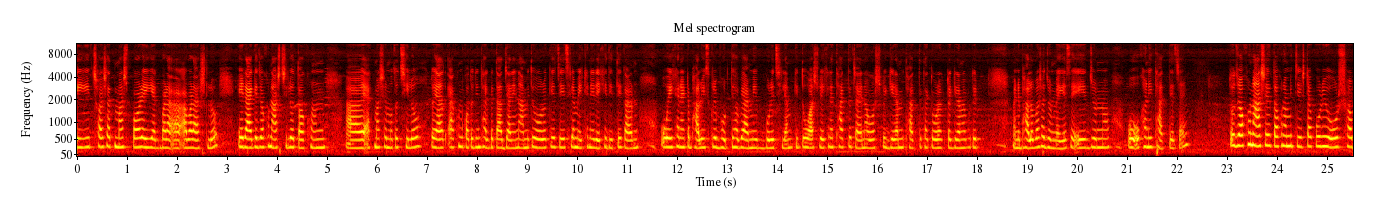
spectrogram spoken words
এই ছয় সাত মাস পর এই একবার আবার আসলো। এর আগে যখন আসছিল তখন এক মাসের মতো ছিল। তো এখন কতদিন থাকবে তা জানি না। আমি তো ওকে চেয়েছিলাম এখানে রেখে দিতে কারণ ও এখানে একটা ভালো স্কুলে ভর্তি হবে আমি বলেছিলাম। কিন্তু ও আসলে এখানে থাকতে চায় না। ও আসলে গ্রামে থাকতে থাকতে ওর একটা গ্রামের প্রতি মানে ভালোবাসা জন্মে গেছে। এর জন্য ও ওখানেই থাকতে চায়। তো যখন আসে তখন আমি চেষ্টা করি ওর সব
